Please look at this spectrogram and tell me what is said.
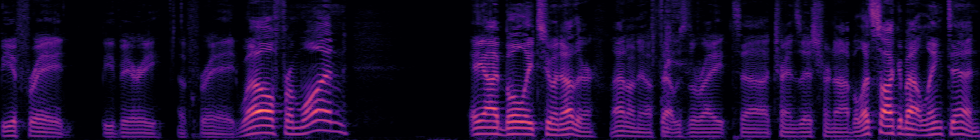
Be afraid. Be very afraid. Well, from one AI bully to another. I don't know if that was the right uh, transition or not, but let's talk about LinkedIn.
